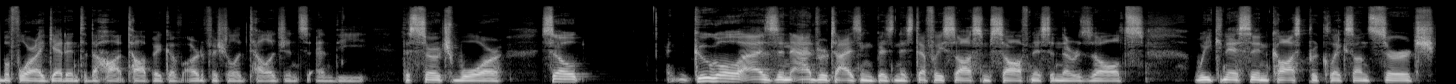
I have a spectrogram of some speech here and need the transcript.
before I get into the hot topic of artificial intelligence and the the search war. So Google as an advertising business definitely saw some softness in their results weakness in cost per clicks on search.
